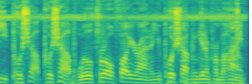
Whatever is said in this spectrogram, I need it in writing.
Pete, push up, push up. We'll throw fire on him. You push up and get him from behind.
